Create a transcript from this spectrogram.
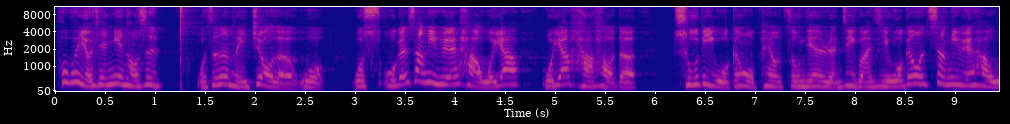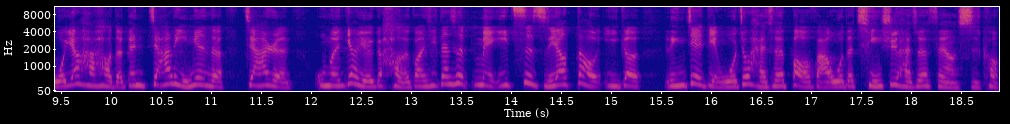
会不会有一些念头是？我真的没救了，我我我跟上帝约好，我要我要好好的处理我跟我朋友中间的人际关系。我跟我上帝约好，我要好好的跟家里面的家人，我们要有一个好的关系。但是每一次只要到一个临界点，我就还是会爆发，我的情绪还是会非常失控。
